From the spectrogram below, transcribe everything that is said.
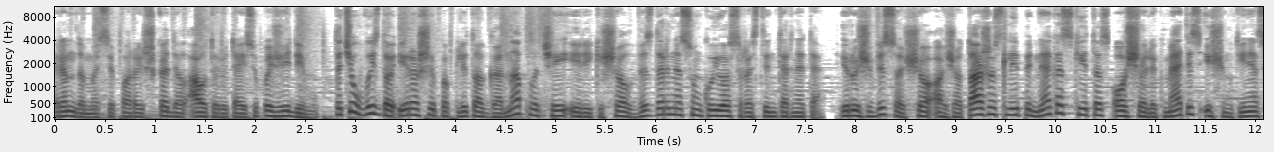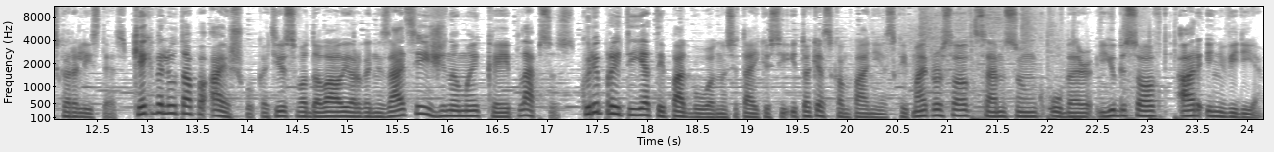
remdamasi paraiška dėl autorių teisų pažeidimų. Tačiau vaizdo įrašai paplito gana plačiai ir iki šiol vis dar nesunku juos rasti internete. Ir už viso šio ažiotažo slypi ne kas kitas, o šiolikmetis iš Junktinės karalystės. Kiek vėliau tapo aišku, kad jis vadovauja organizacijai žinomai kaip Lapsus, kuri praeitįje taip pat buvo nusitaikiusi į tokias kompanijas kaip Microsoft, Samsung, Uber, Ubisoft ar Nvidia.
